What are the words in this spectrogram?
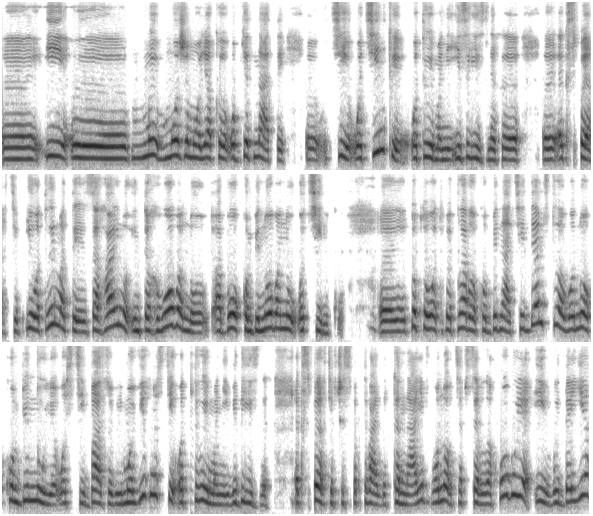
Е, І ми можемо як об'єднати ці оцінки, отримані із різних експертів, і отримати загальну інтегровану або комбіновану оцінку. Тобто, от правило комбінації Демстра, воно комбінує ось ці базові ймовірності, отримані від різних експертів чи спектральних каналів, воно це все враховує і видає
